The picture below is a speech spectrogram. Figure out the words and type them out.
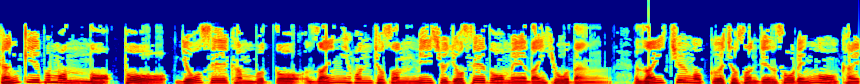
関係部門の党、行政幹部と在日本朝鮮民主女性同盟代表団、在中国朝鮮人総連合会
